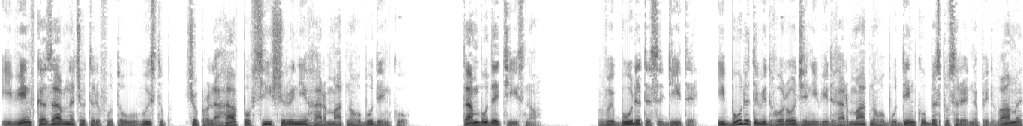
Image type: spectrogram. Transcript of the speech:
І він вказав на чотирифутовий виступ, що пролягав по всій ширині гарматного будинку. Там буде тісно. Ви будете сидіти і будете відгороджені від гарматного будинку безпосередньо під вами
